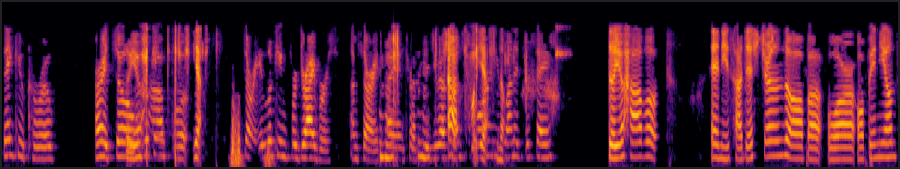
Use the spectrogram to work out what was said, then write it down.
Thank you, Karu. All right, so, So you looking have, for, yeah. sorry, looking for drivers. I'm sorry, Mhm, I interrupted. You have something yeah, more you no. wanted to say? Do you have uh, any suggestions of, uh, or opinions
